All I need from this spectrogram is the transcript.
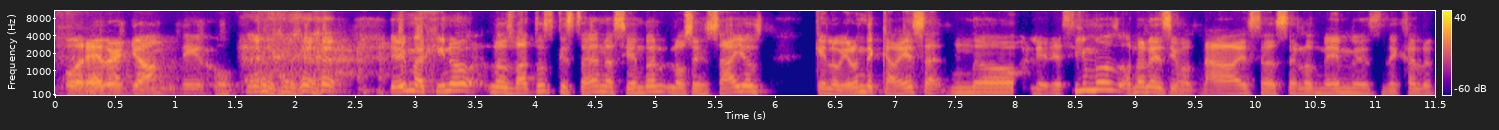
Forever Young dijo. Yo imagino los vatos que estaban haciendo los ensayos que lo vieron de cabeza. No, ¿le decimos o no le decimos? No, eso es hacer los memes, déjalo.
